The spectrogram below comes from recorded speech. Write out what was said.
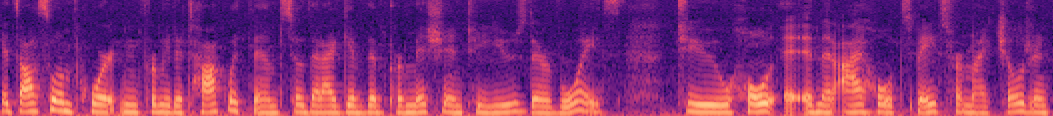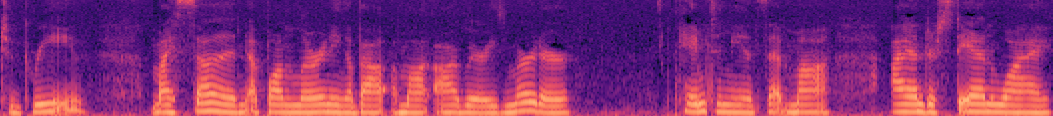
It's also important for me to talk with them so that I give them permission to use their voice, to hold, and that I hold space for my children to grieve. My son, upon learning about Ahmaud Arbery's murder, came to me and said, Ma, I understand why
